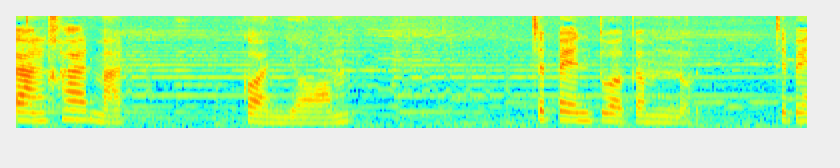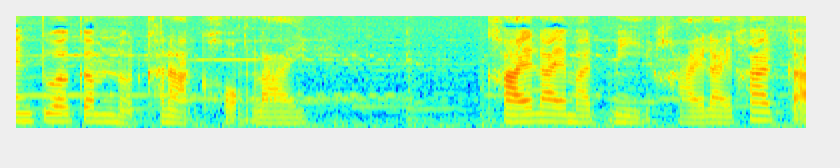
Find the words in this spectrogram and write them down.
การคาดมัดก่อนย้อม จะเป็นตัวกำหนด จะเป็นตัวกำหนดขนาดของลาย คล้ายลายมัดมีคล้ายลายคาดกะ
